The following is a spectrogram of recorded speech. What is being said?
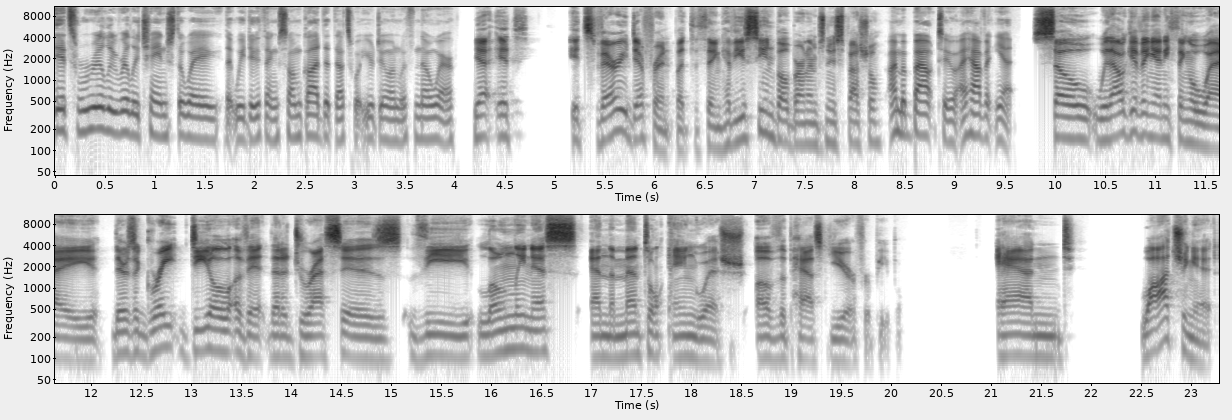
it's really really changed the way that we do things. So I'm glad that that's what you're doing with Nowhere. yeah it's it's very different but the thing have you seen bo burnham's new special I'm about to. I haven't yet. So, without giving anything away, there's a great deal of it that addresses the loneliness and the mental anguish of the past year for people. And watching it,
